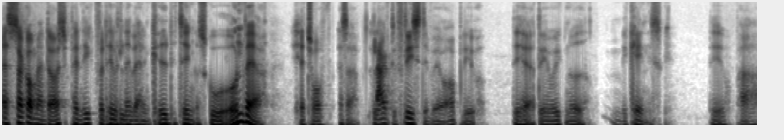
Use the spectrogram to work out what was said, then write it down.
altså så går man da også i panik, for det vil da være en kedelig ting at skulle undvære. Jeg tror, altså langt de fleste vil opleve det her, det er jo ikke noget mekanisk. Det er jo bare...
